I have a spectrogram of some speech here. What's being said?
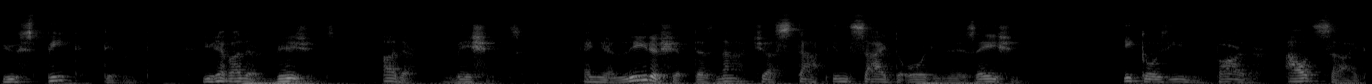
You speak different. You have other visions, other missions. And your leadership does not just stop inside the organization, it goes even farther outside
